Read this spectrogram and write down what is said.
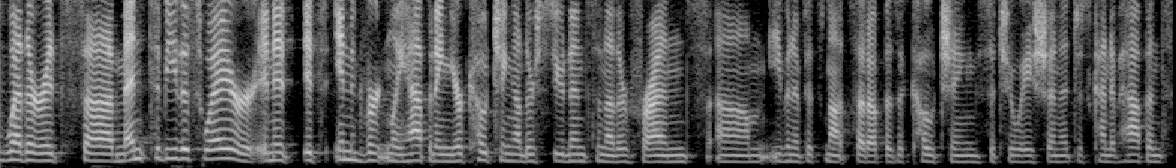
whether it's uh, meant to be this way or in it it's inadvertently happening you're coaching other students and other friends um, even if it's not set up as a coaching situation it just kind of happens.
